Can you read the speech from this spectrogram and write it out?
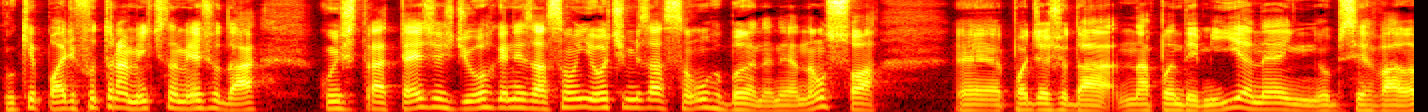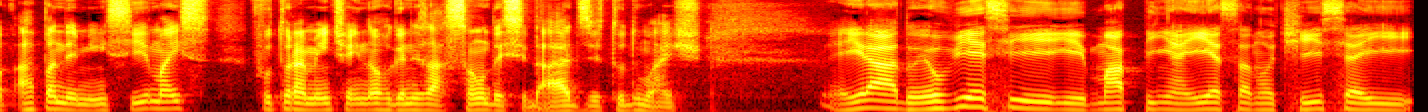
o que pode futuramente também ajudar com estratégias de organização e otimização urbana, né? Não só é, pode ajudar na pandemia, né, em observar a pandemia em si, mas futuramente aí na organização das cidades e tudo mais. É irado. Eu vi esse mapinha aí, essa notícia e,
